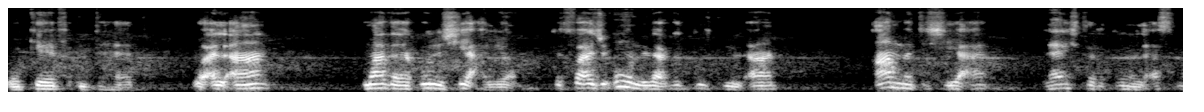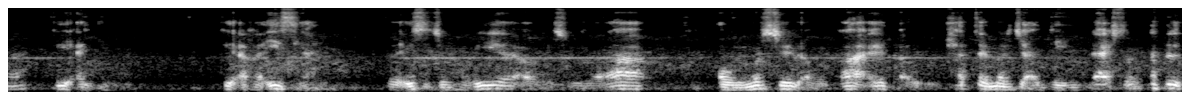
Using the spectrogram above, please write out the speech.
وكيف انتهت. والآن ماذا يقول الشيعة اليوم؟ تتفاجئون إذا قلت لكم الآن عامة الشيعة لا يشترطون الأسماء في الإمام في الرئيس يعني رئيس الجمهورية أو رئيس الوزراء أو المرشد أو القائد أو حتى المرجع الديني. لا يشترطون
